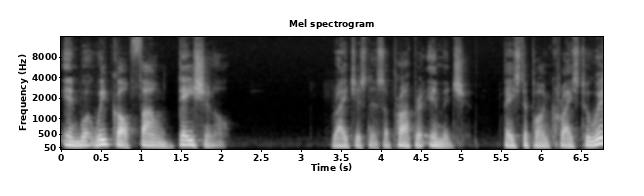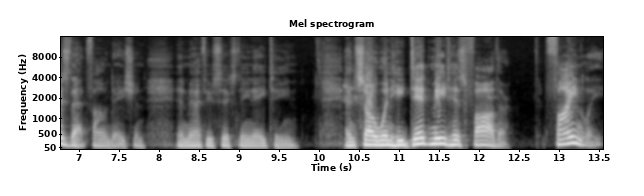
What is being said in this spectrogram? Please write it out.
in what we call foundational righteousness, a proper image based upon Christ, who is that foundation in Matthew 16, 18. And so when he did meet his father, finally,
